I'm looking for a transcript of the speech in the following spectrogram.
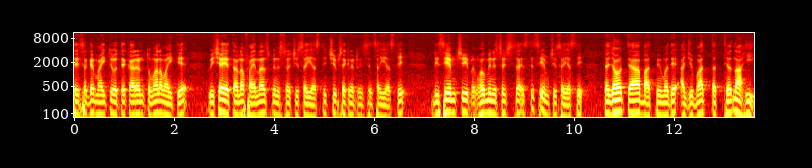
ते सगळे माहिती होते कारण तुम्हाला माहिती आहे विषय येताना फायनान्स मिनिस्टरची सही असते चीफ सेक्रेटरीची सही असते डी सी एमची होम मिनिस्टरची सही असते सी एमची सही असते. त्याच्यामुळे त्या बातमीमध्ये अजिबात तथ्य नाही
